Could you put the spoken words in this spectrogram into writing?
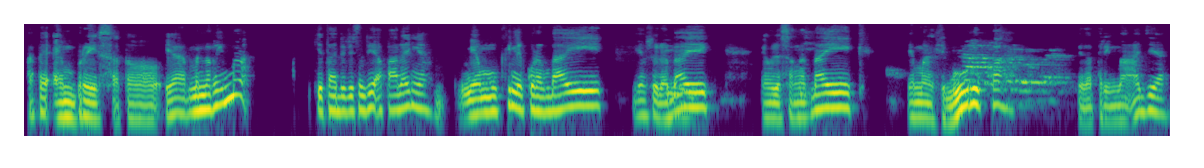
apa ya, embrace atau ya menerima kita diri sendiri apa adanya. Yang mungkin yang kurang baik yang sudah hmm. baik yang sudah sangat baik yang masih buruk lah kita terima aja.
